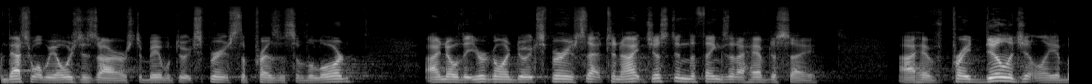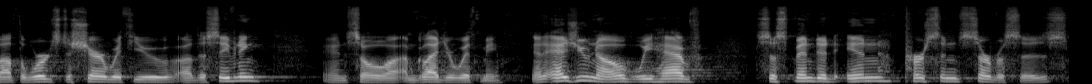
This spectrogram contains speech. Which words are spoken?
that's what we always desire is to be able to experience the presence of the Lord. I know that you're going to experience that tonight just in the things that I have to say. I have prayed diligently about the words to share with you uh, this evening, and so uh, I'm glad you're with me. And as you know, we have suspended in person services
